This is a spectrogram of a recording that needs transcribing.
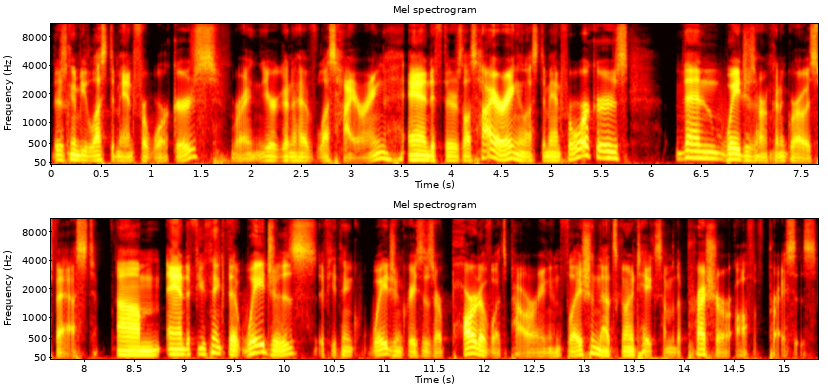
there's going to be less demand for workers, right? You're going to have less hiring. And if there's less hiring and less demand for workers, then wages aren't going to grow as fast. Um, and if you think that wages, if you think wage increases are part of what's powering inflation, that's going to take some of the pressure off of prices.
